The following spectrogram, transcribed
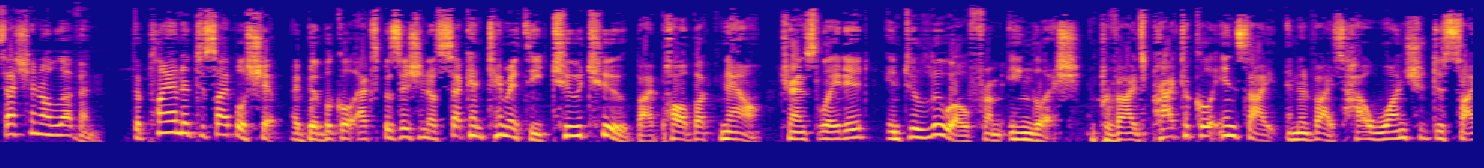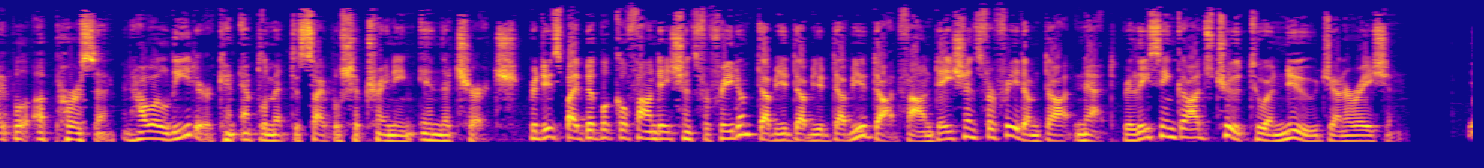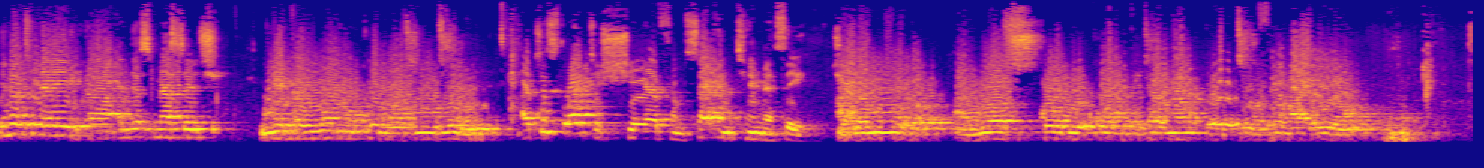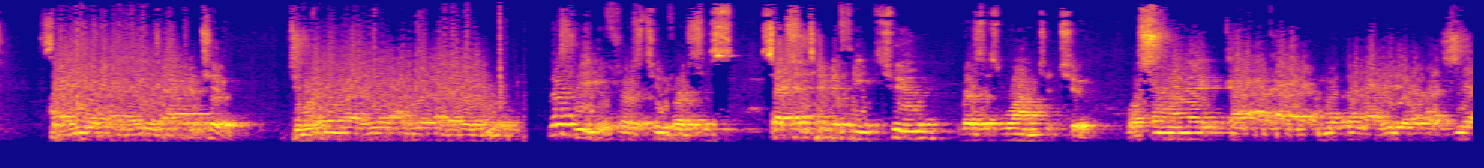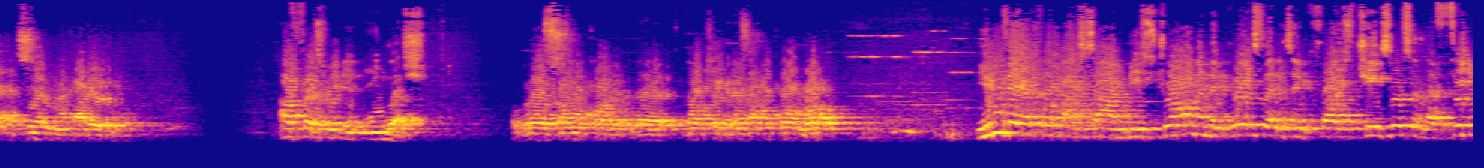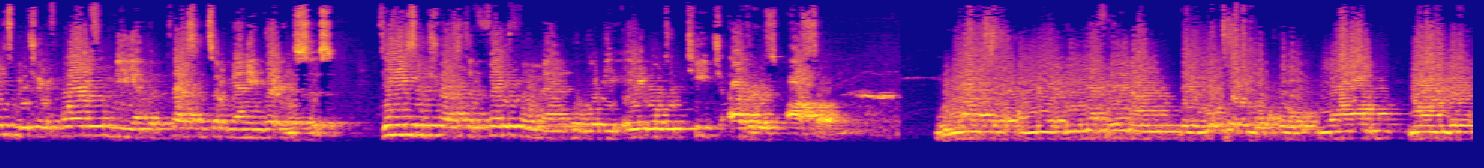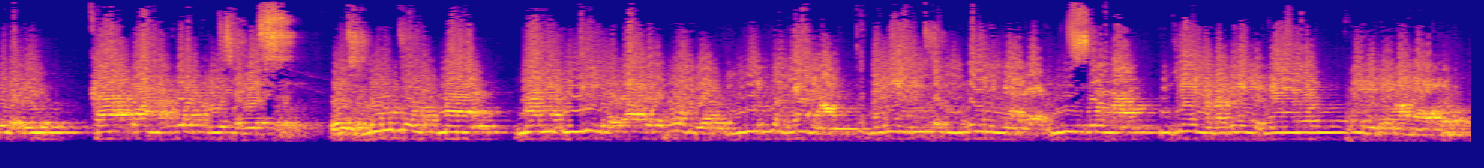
Session 11 The Plan of Discipleship, a biblical exposition of 2 Timothy 2 2 by Paul Bucknell, translated into Luo from English, and provides practical insight and advice how one should disciple a person and how a leader can implement discipleship training in the church. Produced by Biblical Foundations for Freedom, www.foundationsforfreedom.net, releasing God's truth to a new generation. You know, today uh, in this message, I'd just like to share from 2 Timothy. Chapter 2. Let's read the first two verses. 2 Timothy 2, verses 1 to 2. I'll first read it in English. You therefore, my son, be strong in the grace that is in Christ Jesus and the things which you have heard from me in the presence of many witnesses. These entrust to faithful men who will be able to teach others also. Thank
